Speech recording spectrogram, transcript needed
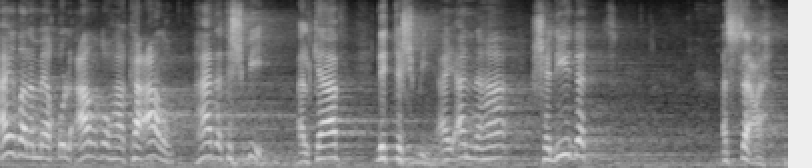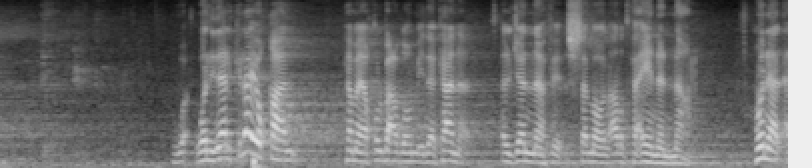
أيضا لما يقول عرضها كعرض هذا تشبيه الكاف للتشبيه أي أنها شديدة السعة. ولذلك لا يقال كما يقول بعضهم إذا كان الجنة في السماء والأرض فأين النار؟ هنا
